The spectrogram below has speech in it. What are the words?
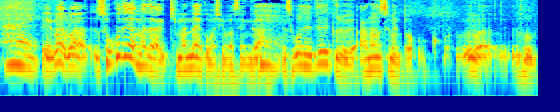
はい。えー、まあまあ、そこではまだ決まらないかもしれませんが、えー、そこで出てくるアナウンスメント、そう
